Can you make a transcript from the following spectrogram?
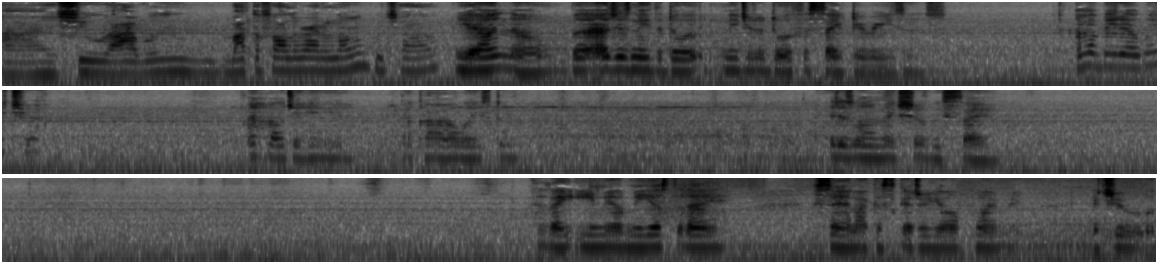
Uh, shoot, I wasn't about to follow right along with y'all. Yeah, I know, but I just need to do it. Need you to do it for safety reasons. I'm gonna be there with you. I hold your hand like I always do. I just want to make sure we safe. Cause they emailed me yesterday saying I could schedule your appointment, but you,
